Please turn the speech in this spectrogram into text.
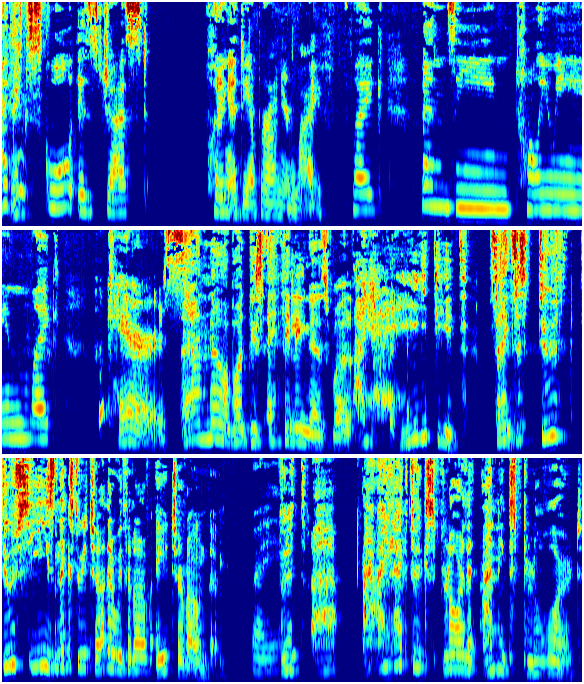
I think school is just putting a damper on your life. Like benzene, toluene, like who cares? I don't know about this ethylene as well. I hate it. It's like just two two C's next to each other with a lot of H around them. Right. But uh, I, I like to explore the unexplored.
